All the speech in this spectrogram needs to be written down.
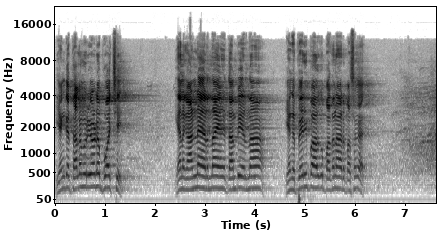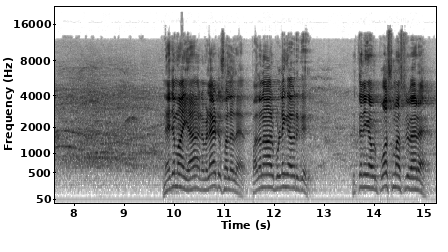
எங்கள் தலைமுறையோடு போச்சு. எனக்கு அண்ணன் இருந்தான் எங்கள் தம்பி இருந்தான் எங்கள் பெரியப்பாவுக்கு பதினாறு பசங்க. நிஜமாய்யா? நான் விளையாட்டு சொல்லலை. பதினாறு பிள்ளைங்க அவருக்கு. இத்தனைக்கு அவர் போஸ்ட் மாஸ்டர் வேறு.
